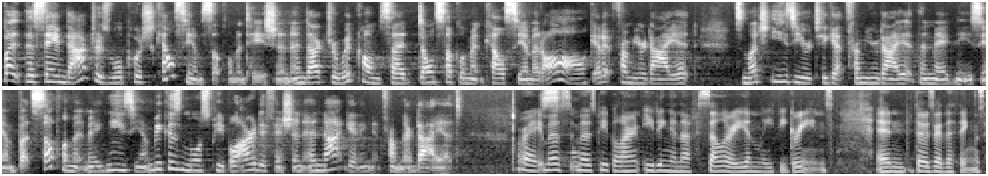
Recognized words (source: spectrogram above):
But the same doctors will push calcium supplementation. And Dr. Whitcomb said, don't supplement calcium at all. Get it from your diet. It's much easier to get from your diet than magnesium, but supplement magnesium because most people are deficient and not getting it from their diet. Right. Most so. most people aren't eating enough celery and leafy greens, and those are the things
